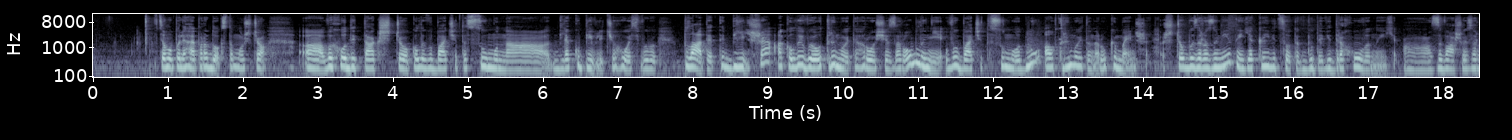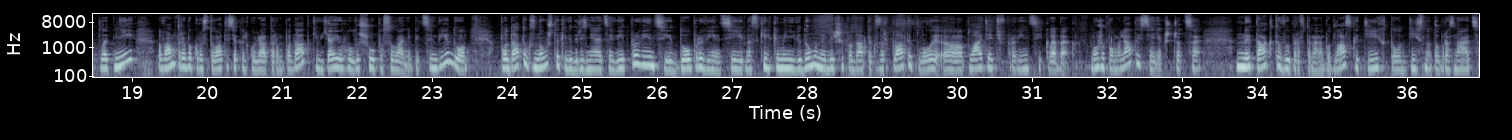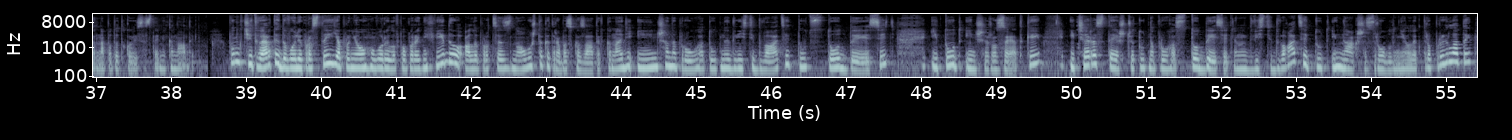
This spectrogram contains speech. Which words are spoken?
В цьому полягає парадокс, тому що а, виходить так, що коли ви бачите суму на для купівлі чогось, ви платите більше. А коли ви отримуєте гроші зароблені, ви бачите суму одну, а отримуєте на руки менше. Щоб зрозуміти, який відсоток буде відрахований з вашої зарплатні, вам треба користуватися калькулятором податків. Я його лишу у посиланні під цим відео. Податок знову ж таки відрізняється від провінції до провінції. Наскільки мені відомо, найбільший податок зарплати е, платять в провінції Квебек. Можу помилятися, якщо це не так, то виправте мене, будь ласка, ті, хто дійсно добре знається на податковій системі Канади. Пункт четвертий доволі простий. Я про нього говорила в попередніх відео, але про це знову ж таки треба сказати. В Канаді інша напруга. Тут не 220, тут 110, і тут інші розетки. І через те, що тут напруга 110, а не 220, тут інакше зроблені електроприлади.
